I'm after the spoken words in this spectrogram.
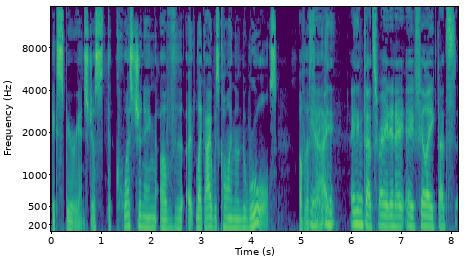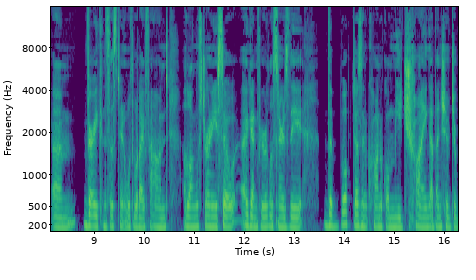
experience. Just the questioning of the, uh, like I was calling them, the rules of the yeah, faith. I, think that's right. And I, I feel like that's um, very consistent with what I found along this journey. So, again, for your listeners, the the book doesn't chronicle me trying a bunch of di-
